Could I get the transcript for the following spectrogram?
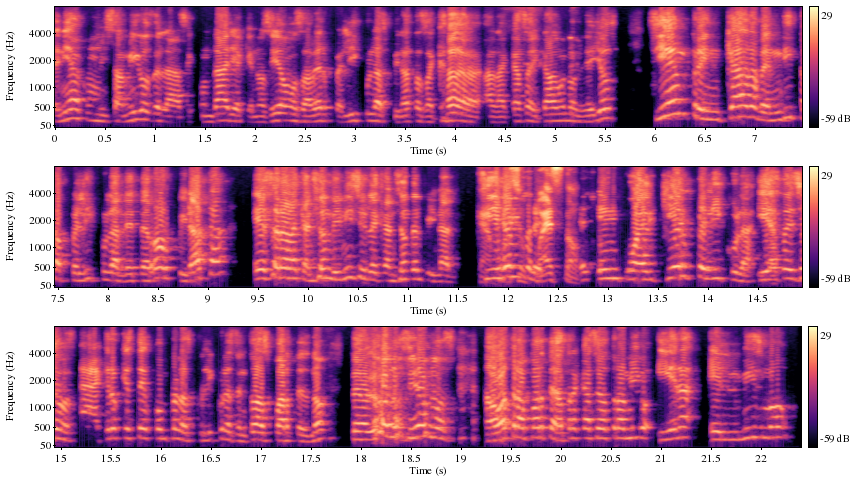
tenía con mis amigos de la secundaria, que nos íbamos a ver películas piratas acá a la casa de cada uno de ellos, siempre en cada bendita película de terror pirata, esa era la canción de inicio y la canción del final. Siempre supuesto. en cualquier película. Y hasta decíamos, ah, creo que este compra las películas en todas partes, ¿no? Pero luego nos íbamos a otra parte, a otra casa de otro amigo, y era el mismo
